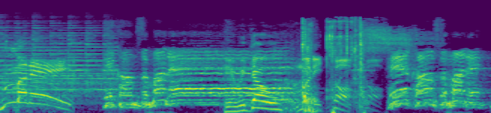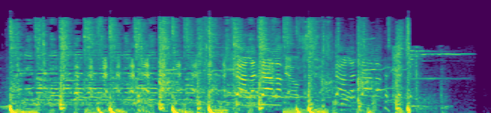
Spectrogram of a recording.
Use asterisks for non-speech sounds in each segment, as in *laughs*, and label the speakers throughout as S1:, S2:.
S1: Money!
S2: Here comes the money.
S1: Here we go. Money talk.
S2: Here comes the money. Money, money, money.
S1: Dollar, dollar. Dollar, dollar.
